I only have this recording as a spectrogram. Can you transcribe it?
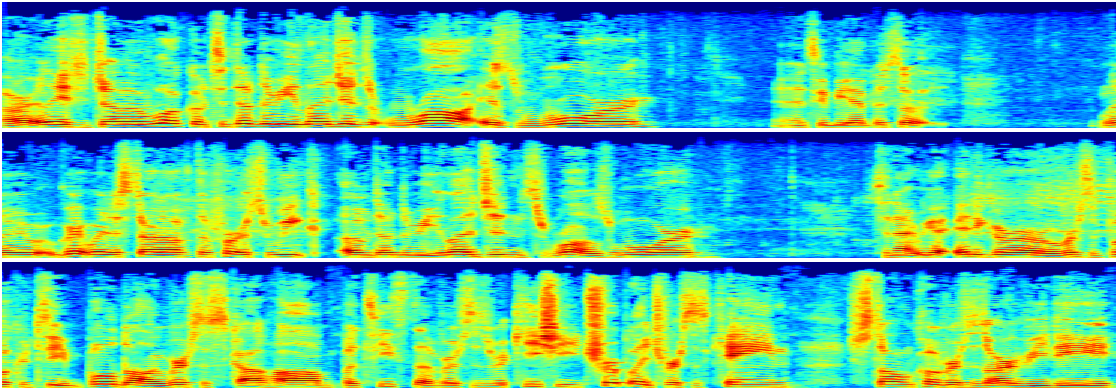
Alright, ladies and gentlemen, welcome to WWE Legends Raw is War. And it's going to be episode. Great way to start off the first week of WWE Legends Raw is War. Tonight we got Eddie Guerrero versus Booker T, Bulldog versus Scott Hall, Batista versus Rikishi, Triple H versus Kane, Stone Cold versus RVD,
